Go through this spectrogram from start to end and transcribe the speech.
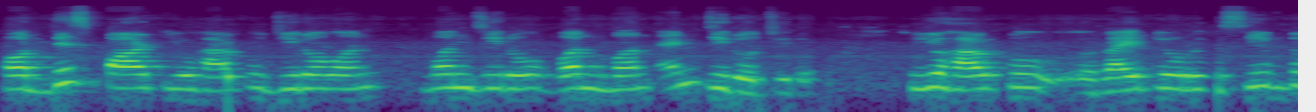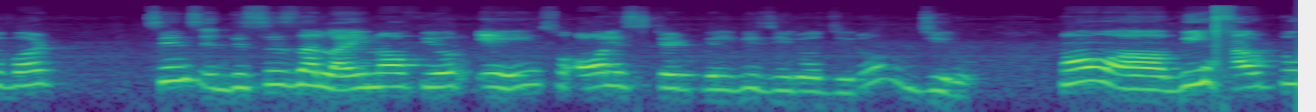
For this part, you have to 0, 1, 1, 0, 1, 1, and 0, 0. So you have to write your received word since this is the line of your a so all state will be 0 0 0 now uh, we have to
